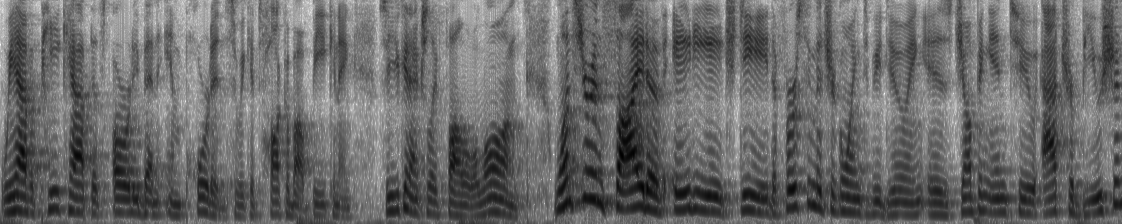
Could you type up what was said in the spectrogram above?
we have a PCAP that's already been imported so we can talk about beaconing. So you can actually follow along. Once you're inside of ADHD, the first thing that you're going to be doing is jumping into attribution,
